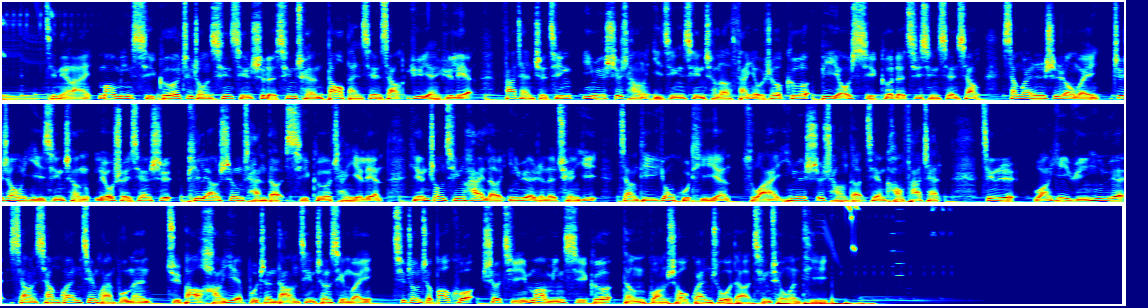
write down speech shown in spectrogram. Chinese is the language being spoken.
Thank you. 近年来，冒名洗歌这种新形式的侵权盗版现象愈演愈烈。发展至今，音乐市场已经形成了凡有热歌必有洗歌的畸形现象。相关人士认为，这种已形成流水线式批量生产的洗歌产业链，严重侵害了音乐人的权益，降低用户体验，阻碍音乐市场的健康发展。近日，网易云音乐向相关监管部门举报行业不正当竞争行为，其中就包括涉及冒名洗歌等广受关注的侵权问问题。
